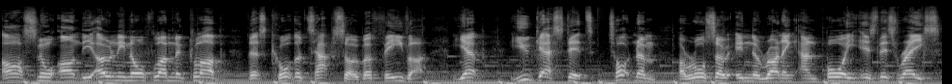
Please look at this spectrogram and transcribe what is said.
Arsenal aren't the only North London club that's caught the Tapsoba fever. Yep, you guessed it, Tottenham are also in the running, and boy, is this race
